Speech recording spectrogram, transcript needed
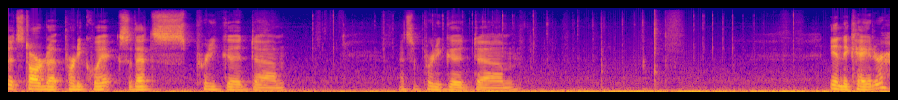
So it started up pretty quick, so that's pretty good. Um, that's a pretty good um, indicator.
